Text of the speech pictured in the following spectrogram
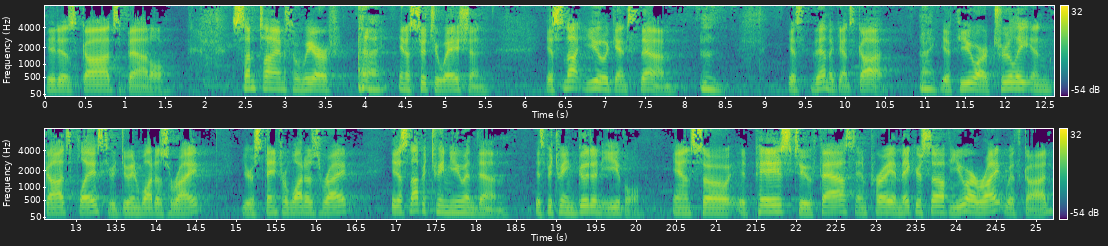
It is God's battle. Sometimes when we are in a situation, it's not you against them, it's them against God. If you are truly in God's place, you're doing what is right, you're standing for what is right, it is not between you and them. It's between good and evil. And so it pays to fast and pray and make yourself, you are right with God.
